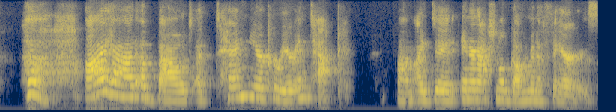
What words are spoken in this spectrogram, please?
I had about a 10 year career in tech. Um, I did international government affairs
